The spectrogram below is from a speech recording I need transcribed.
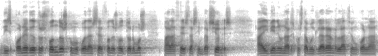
disponer de otros fondos, como puedan ser fondos autónomos, para hacer estas inversiones. Ahí viene una respuesta muy clara en relación con la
